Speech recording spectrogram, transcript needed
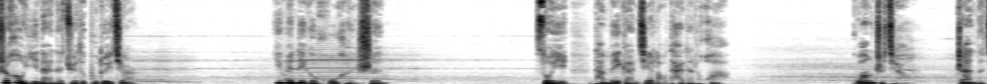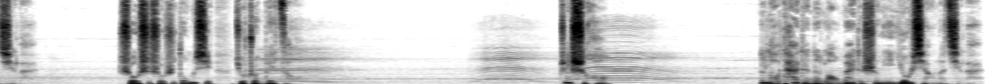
之后，姨奶奶觉得不对劲儿，因为那个湖很深，所以她没敢接老太太的话，光着脚。站了起来，收拾收拾东西，就准备走。这时候，那老太太那老迈的声音又响了起来：“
